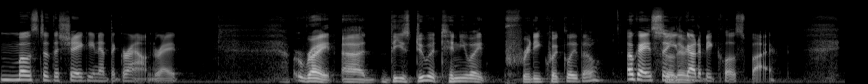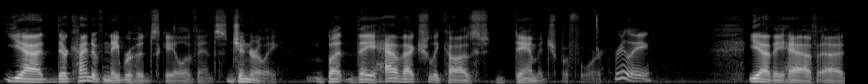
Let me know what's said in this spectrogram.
most of the shaking at the ground, right? Right. Uh, these do attenuate pretty quickly, though. Okay, so, so you've got to be close by. Yeah, they're kind of neighborhood scale events generally, but they have actually caused damage before. Really? Yeah, they have. Uh,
